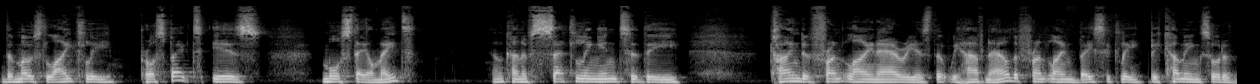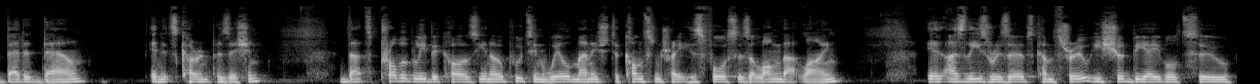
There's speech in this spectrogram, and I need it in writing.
the most likely prospect is more stalemate know, kind of settling into the kind of frontline areas that we have now. The front line basically becoming sort of bedded down in its current position. That's probably because, you know, Putin will manage to concentrate his forces along that line. As these reserves come through, he should be able to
